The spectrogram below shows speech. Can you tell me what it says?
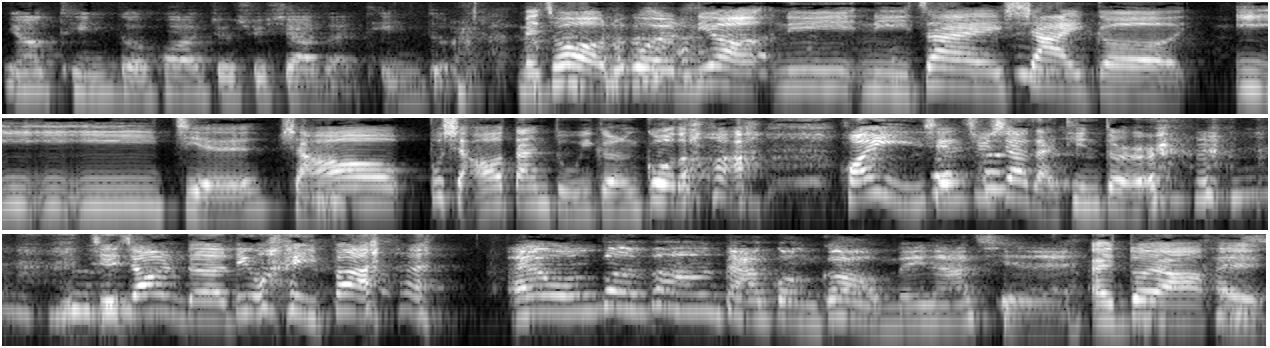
要听的话就去下载听的。没错，如果你有你你在下一个一一一一节想要不想要单独一个人过的话，欢迎先去下载 Tinder，结交你的另外一半。哎，我们不能帮他们打广告，没拿钱哎、哎，对啊，哎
